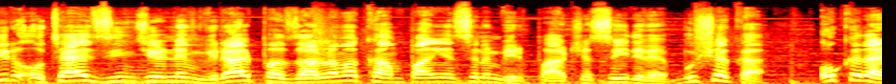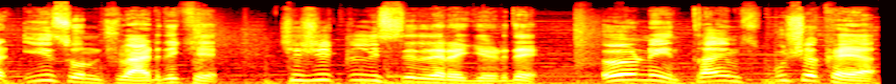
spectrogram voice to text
Bir otel zincirinin viral pazarlama kampanyasının bir parçasıydı ve bu şaka o kadar iyi sonuç verdi ki çeşitli listelere girdi. Örneğin Times bu şakaya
